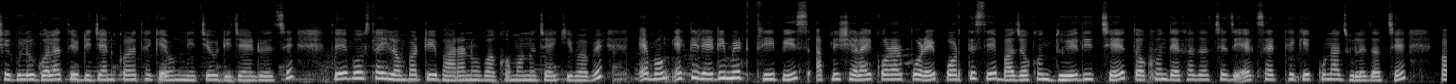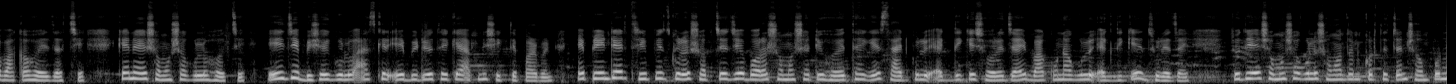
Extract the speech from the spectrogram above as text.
সেগুলোর গলাতেও ডিজাইন করা থাকে এবং নিচেও ডিজাইন রয়েছে। তো এই অবস্থায় লম্বাটি বাড়ানো বা কমানো যায় কীভাবে? এবং একটি রেডিমেড থ্রি পিস আপনি সেলাই করার পরে পরতেছে বা যখন ধুয়ে দিচ্ছে, তখন দেখা যাচ্ছে যে এক সাইড থেকে কোনা ঝুলে যাচ্ছে বা বাঁকা হয়ে যাচ্ছে। কেন এই সমস্যাগুলো হচ্ছে? এই যে বিষয়গুলো আজকের এই ভিডিও থেকে আপনি শিখতে পারবেন। এই প্রিন্টের থ্রি পিসগুলোর সবচেয়ে যে বড় সমস্যাটি হয়ে থাকে সাইডগুলো একদিকে সরে যায় বা কোনাগুলো একদিকে ঝুলে যায়। যদি এই সমস্যাগুলো সমাধান করতে চান, সম্পূর্ণ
